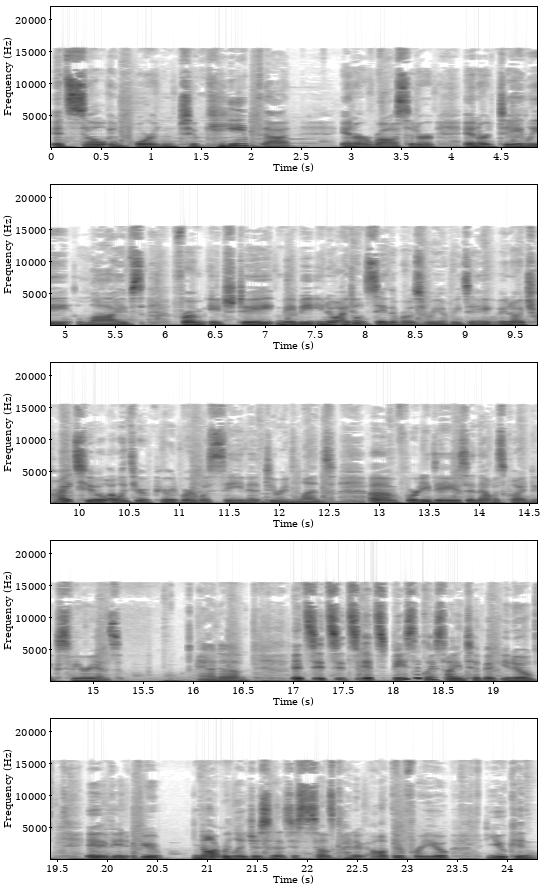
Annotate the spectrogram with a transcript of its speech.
it's so important to keep that in our roster, in our daily lives from each day. Maybe, you know, I don't say the rosary every day. You know, I try to. I went through a period where I was saying it during Lent, um, 40 days, and that was quite an experience and um, it's it's it's it's basically scientific. You know, if if you're not religious and it just sounds kind of out there for you, you can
